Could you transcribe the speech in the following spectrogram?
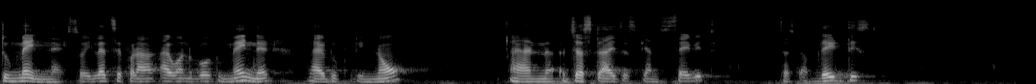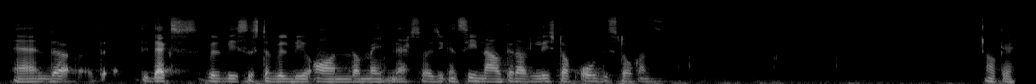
to mainnet. So let's say for I want to go to mainnet I have to put in no and just I just can save it. Just update this. And uh, the, the DEX will be system will be on the mainnet. So as you can see now there are a list of all these tokens. Okay.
